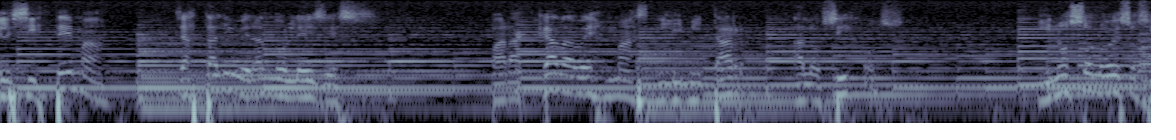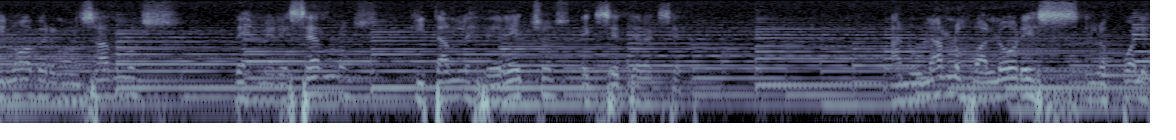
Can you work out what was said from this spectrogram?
El sistema ya está liberando leyes para cada vez más limitar a los hijos y no solo eso, sino avergonzarlos, desmerecerlos, quitarles derechos, etcétera, etcétera. Anular los valores en los cuales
